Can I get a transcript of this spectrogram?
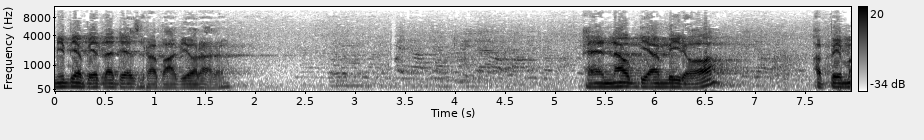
မြင့်ပြတ်ပယ်တတ်တယ်ဆိုတာဘာပြောတာလဲအဲနောက်ပြန်ပြီးတော့အပင်မ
